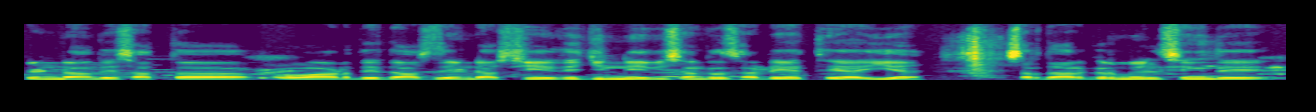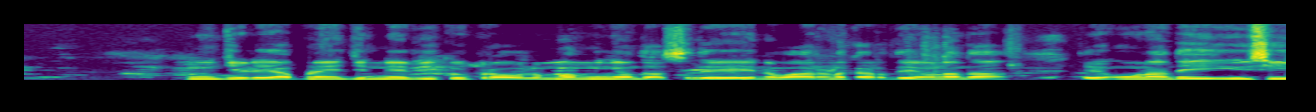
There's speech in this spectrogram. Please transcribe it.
ਪਿੰਡਾਂ ਦੇ 7 ਵਾਰਡ ਦੇ 10 ਦੇ ਇੰਡਸਟਰੀ ਦੇ ਜਿੰਨੇ ਵੀ ਸੰਗਤ ਸਾਡੇ ਇੱਥੇ ਆਈ ਹੈ ਸਰਦਾਰ ਗੁਰਮੇਲ ਸਿੰਘ ਦੇ ਜਿਹੜੇ ਆਪਣੇ ਜਿੰਨੇ ਵੀ ਕੋਈ ਪ੍ਰੋਬਲਮ ਆਉਂਦੀਆਂ ਦੱਸਦੇ ਨਿਵਾਰਨ ਕਰਦੇ ਉਹਨਾਂ ਦਾ ਤੇ ਉਹਨਾਂ ਦੇ ਹੀ ਸੀ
